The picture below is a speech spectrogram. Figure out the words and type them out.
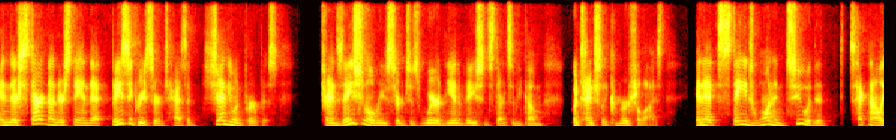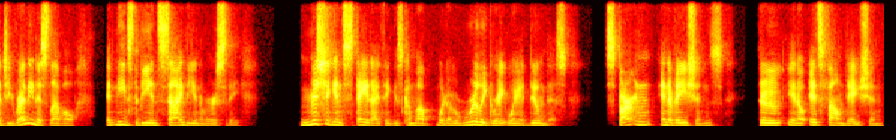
And they're starting to understand that basic research has a genuine purpose. Translational research is where the innovation starts to become potentially commercialized. And at stage one and two of the technology readiness level, it needs to be inside the university. Michigan State, I think, has come up with a really great way of doing this. Spartan Innovations, through you know its foundation,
